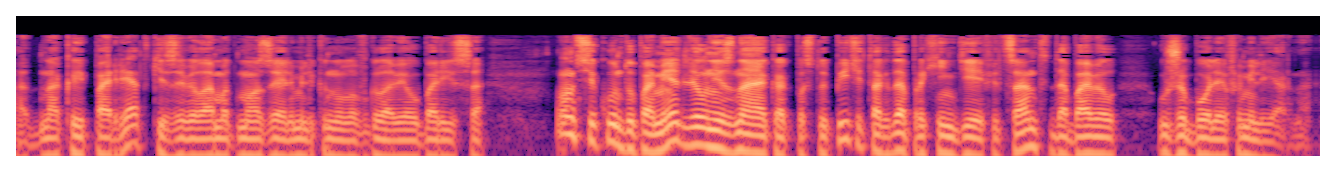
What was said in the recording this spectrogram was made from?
Однако и порядки завела мадемуазель, мелькнула в голове у Бориса. Он секунду помедлил, не зная, как поступить, и тогда прохиндей-официант добавил уже более фамильярно.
